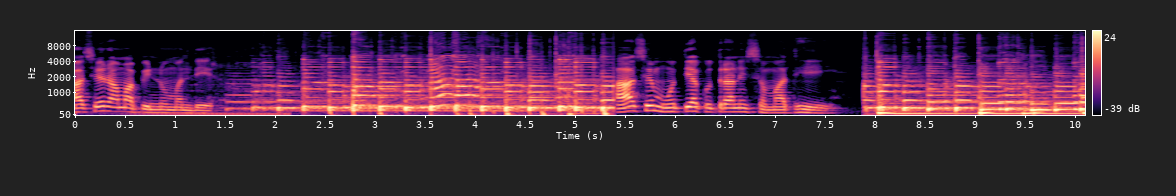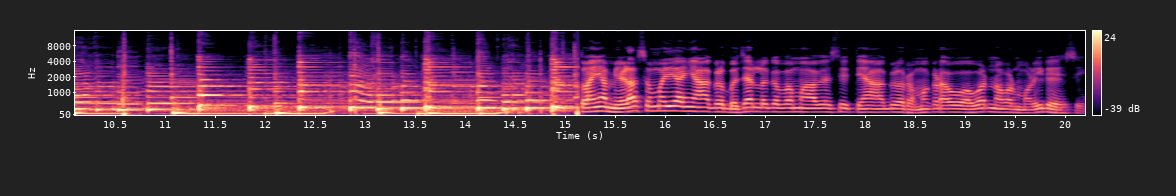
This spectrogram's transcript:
આ છે રામાપીરનું મંદિર. આ છે મોતિયા કૂતરાની સમાધિ. તો અહીંયા મેળા સમયે અહીંયા આગળ બજાર લગાવવામાં આવે છે, ત્યાં આગળ રમકડાઓ અવારનવાર મળી રહે છે.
